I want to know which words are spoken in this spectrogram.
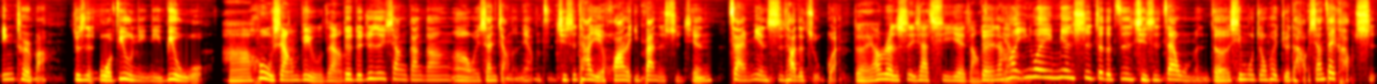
inter 嘛，就是我 view 你，你 view 我啊，互相 view 这样，对对，就是像刚刚呃维山讲的那样子，其实他也花了一半的时间在面试他的主管，对，要认识一下企业长，对，然后因为面试这个字，其实在我们的心目中会觉得好像在考试，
